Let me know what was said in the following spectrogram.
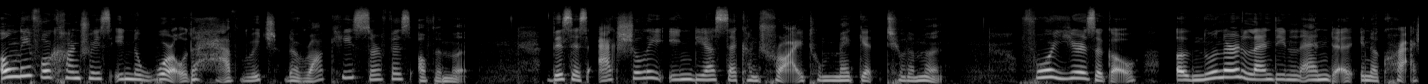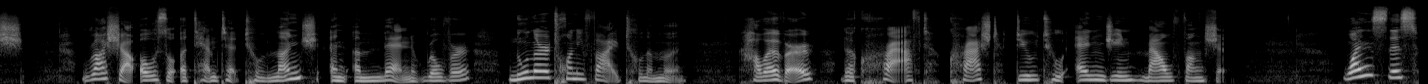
Only four countries in the world have reached the rocky surface of the moon. This is actually India's second try to make it to the moon. Four years ago, a lunar landing landed in a crash. Russia also attempted to launch an unmanned rover Lunar 25 to the moon. However, the craft crashed due to engine malfunction. Once this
